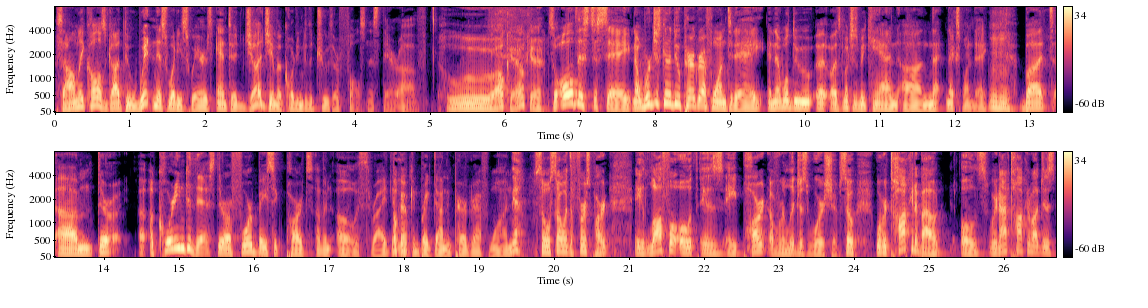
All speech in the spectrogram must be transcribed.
solemnly calls God to witness what he swears and to judge him according to the truth or falseness thereof. ooh, okay, okay. So all this to say, now we're just going to do paragraph one today, and then we'll do uh, as much as we can uh, ne- next Monday. But um, there, Uh, according to this, there are four basic parts of an oath, right? That we can break down in paragraph one. Yeah. So we'll start with the first part. A lawful oath is a part of religious worship. So when we're talking about oaths, we're not talking about just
